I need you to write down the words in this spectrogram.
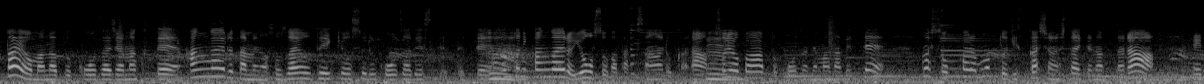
答えを学ぶ講座じゃなくて考えるための素材を提供する講座ですって言ってて、うん。本当に考える要素がたくさんあるから、うん。それをバーッと講座で学べてもしそこからもっとディスカッションしたいってなったら、えっ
